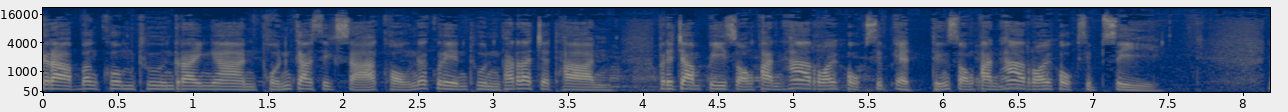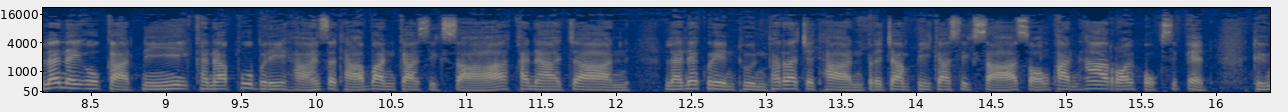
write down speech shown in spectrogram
กราบบังคมทูลรายงานผลการศึกษาของนักเรียนทุนพระราชทาน ประจำปี 2561 ถึง 2564 และในโอกาสนี้คณะผู้บริหารสถาบันการศึกษา คณาจารย์ และนักเรียนทุนพระราชทานประจำปีการศึกษา 2561 ถึง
